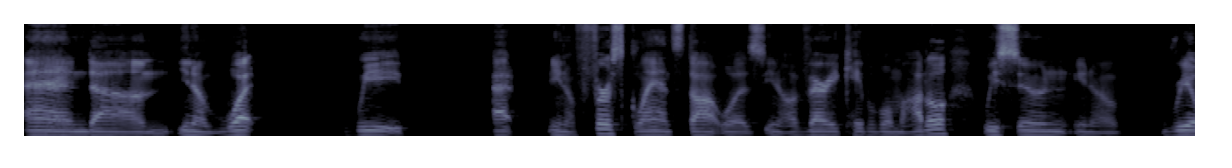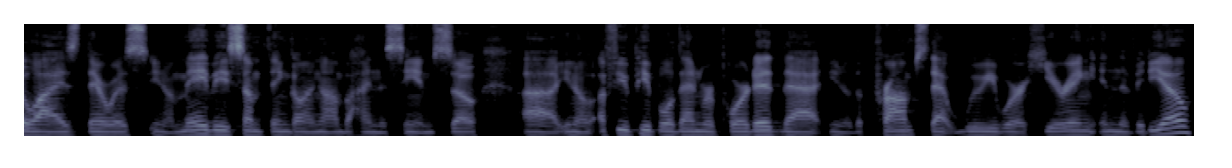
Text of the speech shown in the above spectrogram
And right. um, you know what we at you know first glance thought was you know a very capable model we soon you know realized there was you know maybe something going on behind the scenes. So uh, you know a few people then reported that you know the prompts that we were hearing in the video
